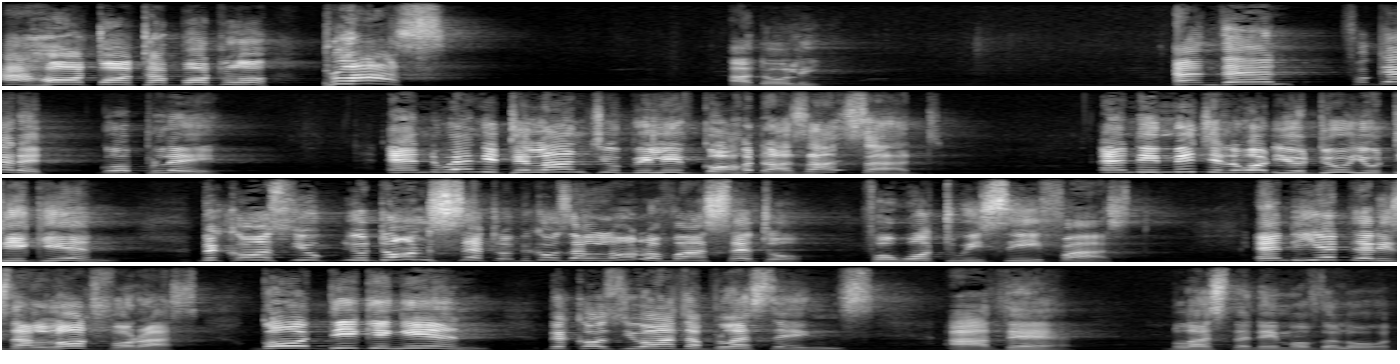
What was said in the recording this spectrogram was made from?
a hot water bottle plus Adoli. And then forget it. Go play. And when it lands, you believe God has answered. And immediately what you do, you dig in. Because you, you don't settle. Because a lot of us settle for what we see first. And yet there is a lot for us. Go digging in because your other blessings are there. Bless the name of the Lord.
